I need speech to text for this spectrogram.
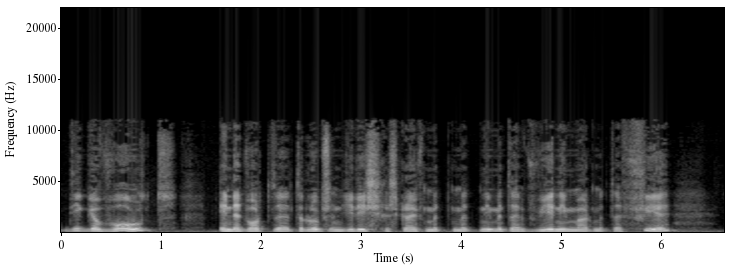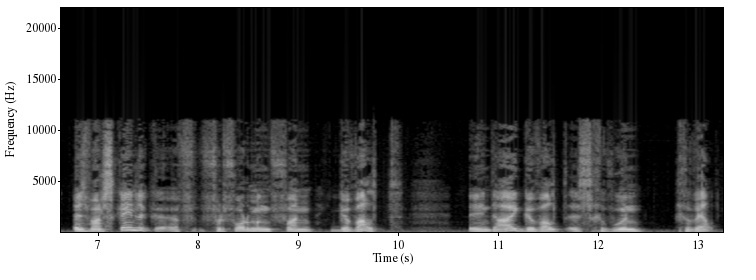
Die gewold en dit word uh, terloops in Jiddisch geskryf met met nie met 'n w nie maar met 'n v is waarskynlik 'n vervorming van geweld. En daai geweld is gewoon geweld.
